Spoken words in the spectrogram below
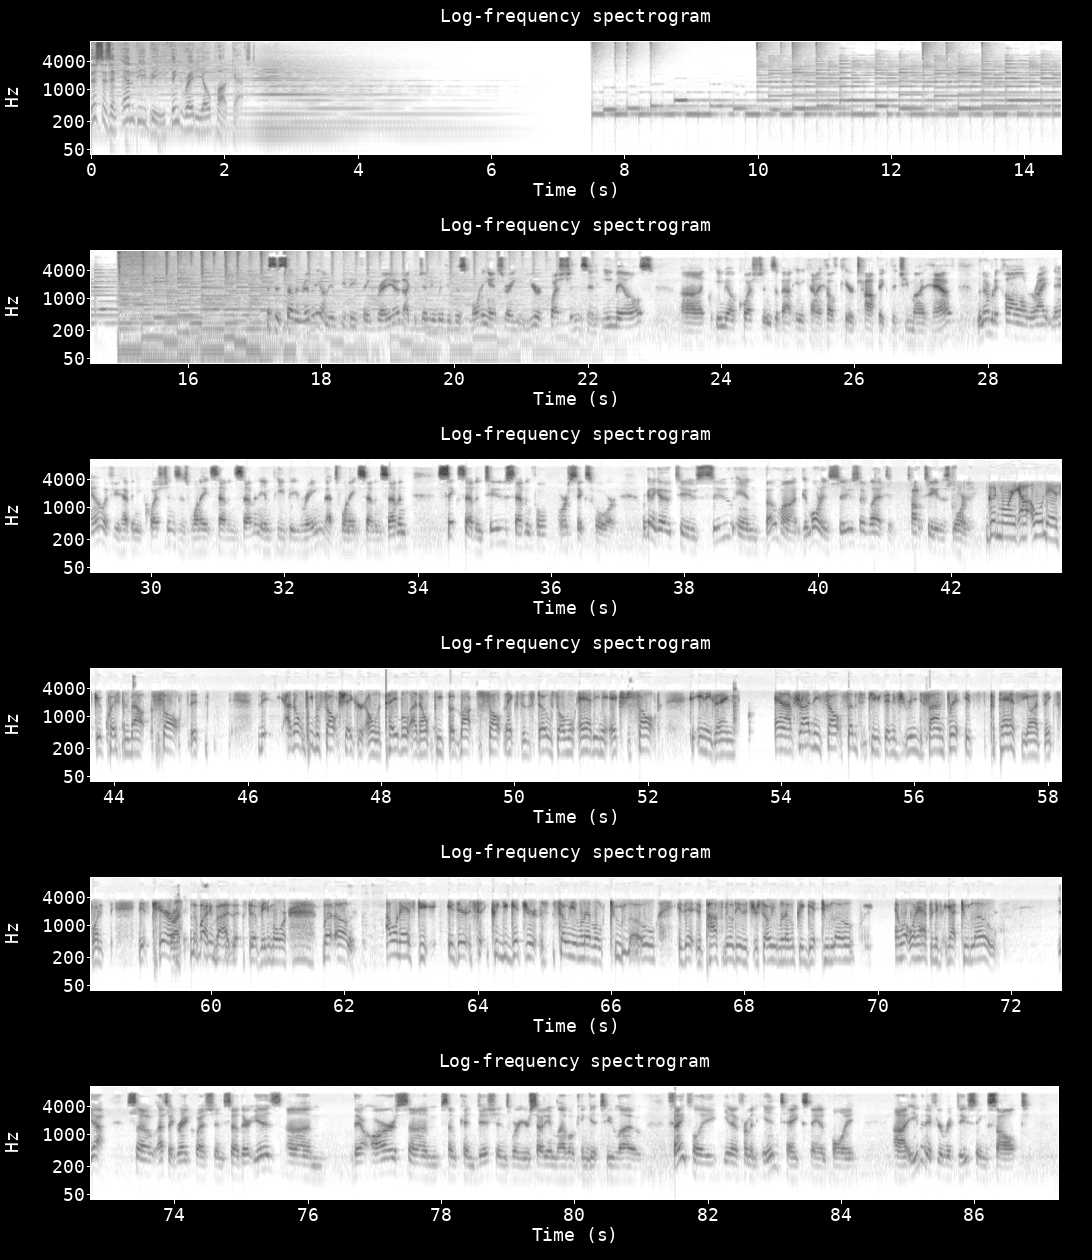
This is an MPB Think Radio podcast. This is Southern Remedy on MPB Think Radio. Dr. Jimmy with you this morning answering your questions and emails. Uh, email questions about any kind of healthcare topic that you might have. The number to call right now, if you have any questions, is 1 877 MPB Ring. That's 1 877 672 7464. We're going to go to Sue in Beaumont. Good morning, Sue. So glad to talk to you this morning. Good morning. I wanted to ask you a question about salt. That I don't keep a salt shaker on the table. I don't keep a box of salt next to the stove, so I won't add any extra salt to anything. And I've tried these salt substitutes, and if you read the fine print, it's potassium. I think is what it, it's terrible. Right. Nobody buys that stuff anymore. But uh, I want to ask you: Is there could you get your sodium level too low? Is there a possibility that your sodium level could get too low? And what would happen if it got too low? Yeah, so that's a great question. So there is, um, there are some some conditions where your sodium level can get too low. Thankfully, you know, from an intake standpoint, uh, even if you're reducing salt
